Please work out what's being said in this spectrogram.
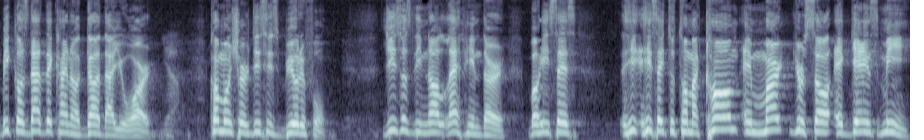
because that's the kind of God that you are. Yeah. Come on, church, this is beautiful. Jesus did not let him there, but he says, he, he said to Thomas, Come and mark yourself against me,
